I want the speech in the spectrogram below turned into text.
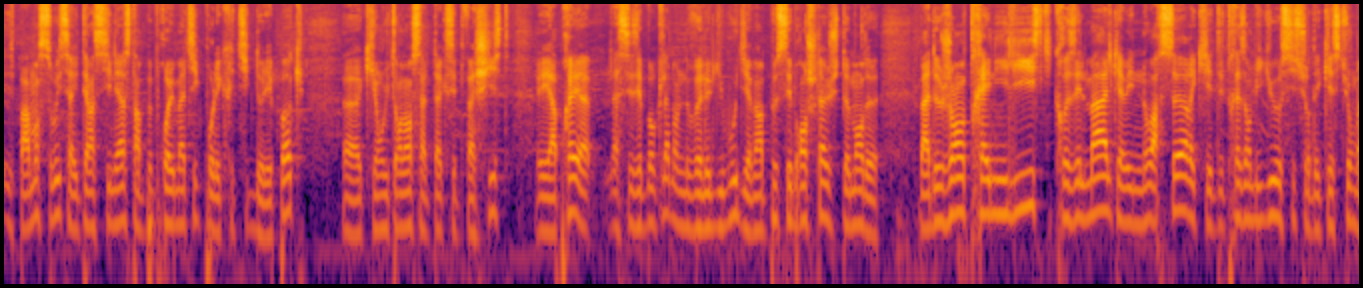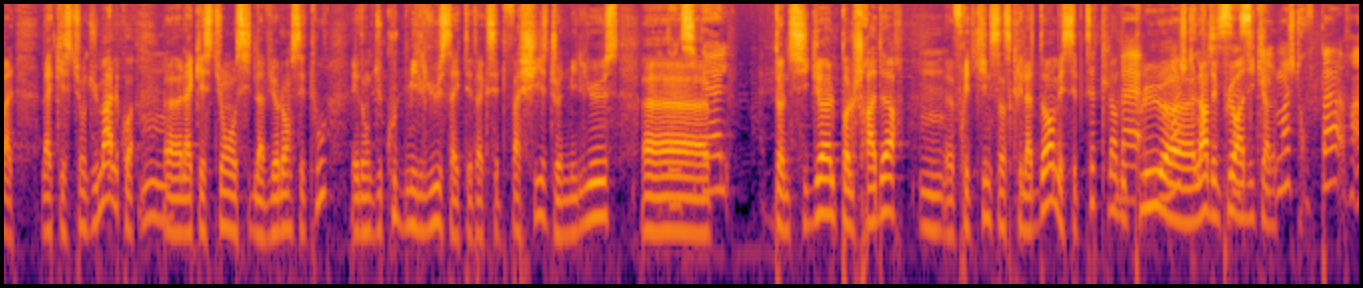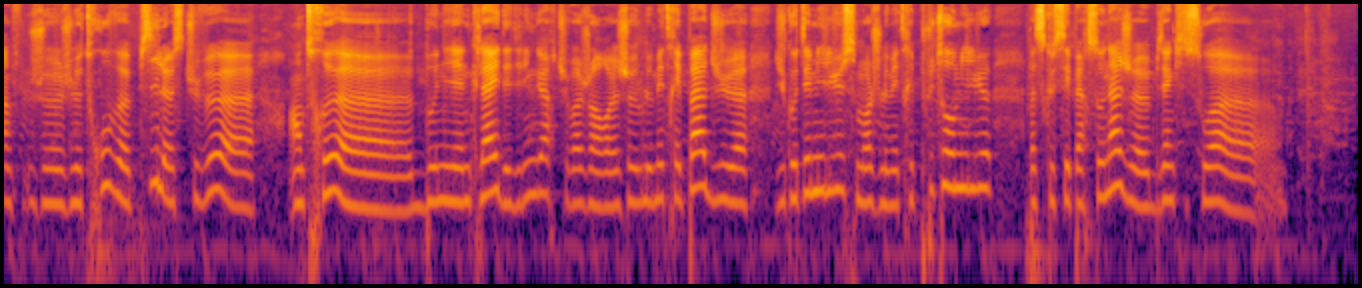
apparemment oui ça a été un cinéaste un peu problématique pour les critiques de l'époque. Euh, qui ont eu tendance à le taxer de fasciste et après à ces époques-là dans le nouvel Hollywood il y avait un peu ces branches-là justement de bah, de gens très nihilistes qui creusaient le mal qui avaient une noirceur et qui étaient très ambigus aussi sur des questions bah, la question du mal quoi Mm. euh, la question aussi de la violence et tout. Et donc, du coup, de Milius a été taxé de fasciste, John Milius. euh, Don Siegel. Don Siegel, Paul Schrader. Mm. Euh, Friedkin s'inscrit là-dedans, mais c'est peut-être l'un Bah, des plus, moi, euh, l'un des plus radicaux. Moi, je trouve pas. je le trouve pile, si tu veux, euh, entre euh, Bonnie and Clyde et Dillinger. Tu vois, genre, je le mettrais pas du, euh, du côté Milius. Moi, je le mettrais plutôt au milieu. Parce que ces personnages, euh, bien qu'ils soient. euh,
